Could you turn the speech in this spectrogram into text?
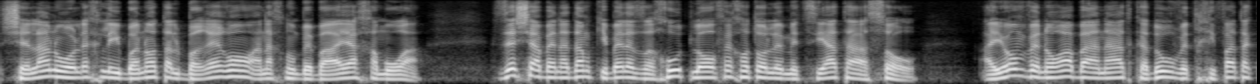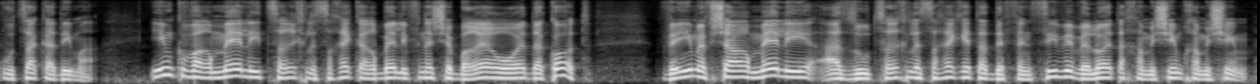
שלנו הולך להיבנות על בררו, אנחנו בבעיה חמורה. זה שהבן אדם קיבל אזרחות לא הופך אותו למציאת העשור. איום ונורא בהנעת כדור ודחיפת הקבוצה קדימה. אם כבר מלי צריך לשחק הרבה לפני שבררו רואה דקות, ואם אפשר מלי, אז הוא צריך לשחק את הדפנסיבי ולא את ה-50-50.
